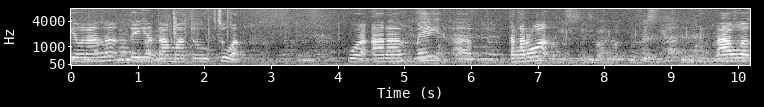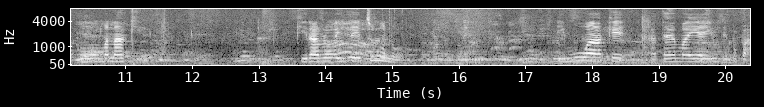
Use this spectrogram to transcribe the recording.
ki o rāna, te ia tā mātou tua. Kua ara vei a tangaroa, tāua ko manaki. Ki raro i te tūmono, i mua ake ka tēmai ei te papā.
